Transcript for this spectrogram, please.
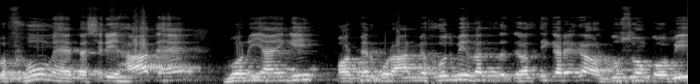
मफहूम है, तशरीहात हैं, वो नहीं आएँगी और फिर कुरान में ख़ुद भी गलत गलती करेगा और दूसरों को भी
